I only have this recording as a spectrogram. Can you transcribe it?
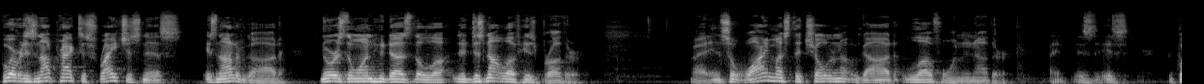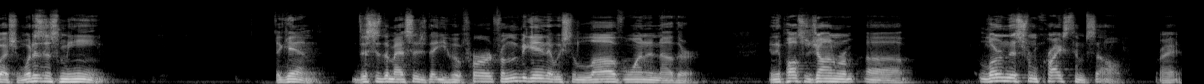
Whoever does not practice righteousness is not of God, nor is the one who does, the lo- does not love his brother. Right? And so, why must the children of God love one another? Right? Is, is the question. What does this mean? Again, this is the message that you have heard from the beginning that we should love one another. And the Apostle John uh, learned this from Christ himself, right?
